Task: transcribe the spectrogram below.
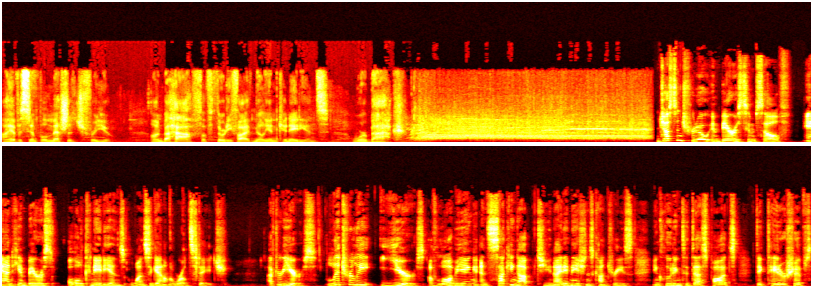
I have a simple message for you. On behalf of 35 million Canadians, we're back. Justin Trudeau embarrassed himself and he embarrassed all Canadians once again on the world stage. After years, literally years of lobbying and sucking up to United Nations countries, including to despots, dictatorships,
